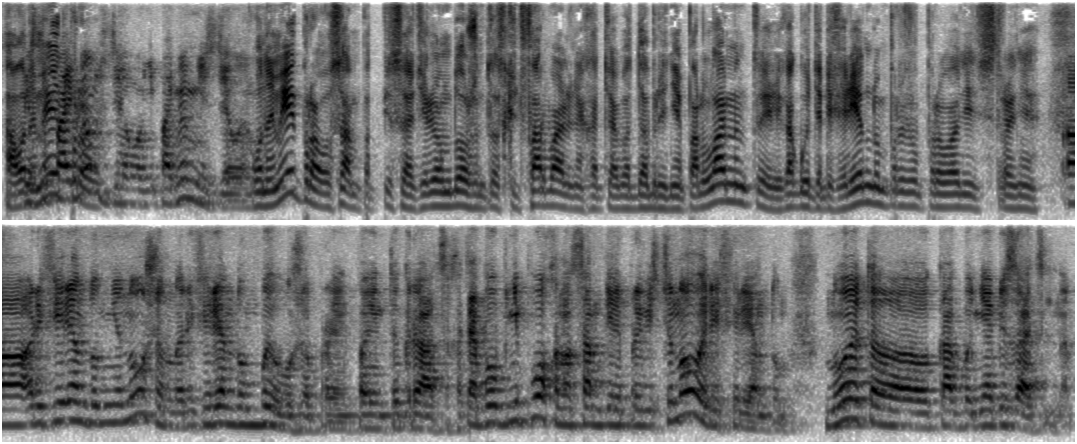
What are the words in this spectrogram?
А он Если имеет поймем, право? сделаем, не поймем, не сделаем. Он имеет право сам подписать, или он должен, так сказать, формальное хотя бы одобрение парламента, или какой-то референдум проводить в стране? А, референдум не нужен, референдум был уже про, по интеграции. Хотя было бы неплохо, на самом деле, провести новый референдум, но это как бы не обязательно.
